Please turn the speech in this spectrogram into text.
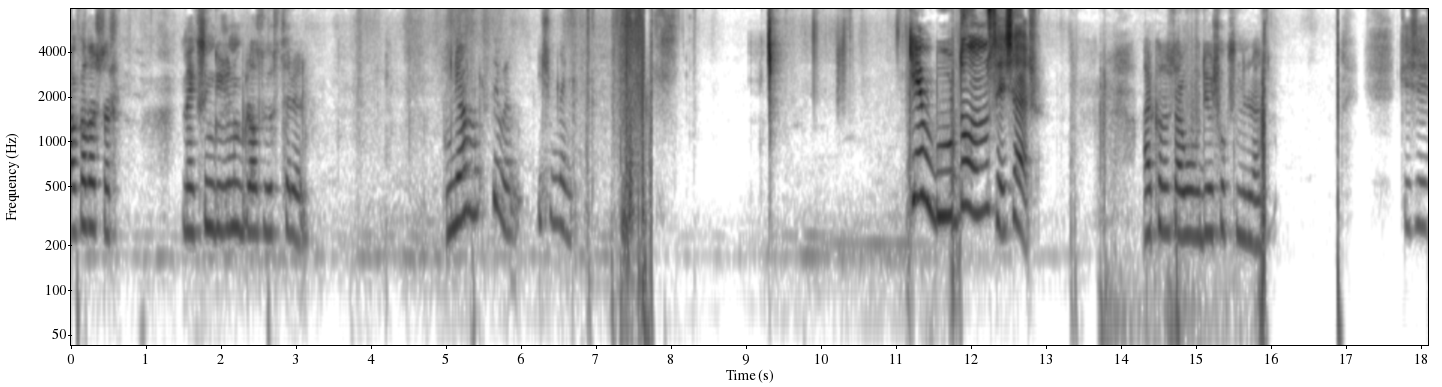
Arkadaşlar Max'in gücünü biraz gösterelim. Bunu yapmak istemiyorum. İşimden gitti. Kim burada onu seçer? Arkadaşlar bu videoya çok sinirlendim. Keşke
